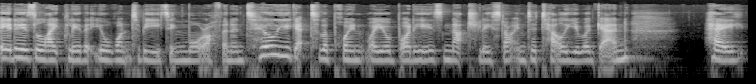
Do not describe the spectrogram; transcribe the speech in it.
it is likely that you'll want to be eating more often until you get to the point where your body is naturally starting to tell you again, hey,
